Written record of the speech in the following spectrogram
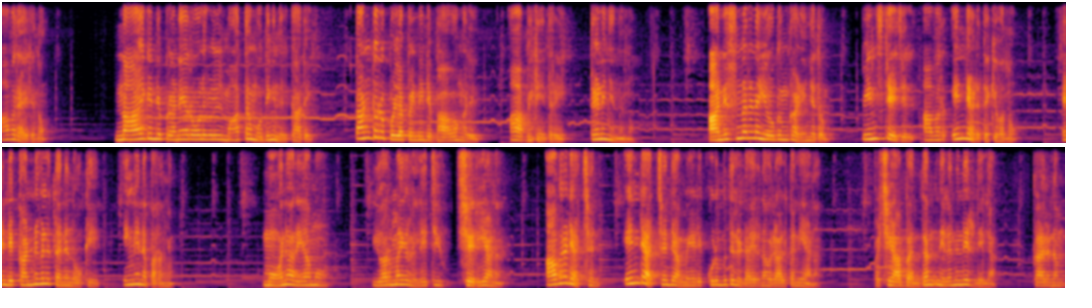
അവരായിരുന്നു. നായകന്റെ പ്രണയ റോളുകളിൽ മാത്രം ഒതുങ്ങി നിൽക്കാതെ തണ്ടുറപ്പുള്ള പെണ്ണിന്റെ ഭാവങ്ങളിൽ ആ അഭിനേത്രി തെളിഞ്ഞു നിന്നു. അനുസ്മരണ യോഗം കഴിഞ്ഞതും പിൻ സ്റ്റേജിൽ അവർ എന്റെ അടുത്തേക്ക് വന്നു. എന്റെ കണ്ണുകളിൽ തന്നെ നോക്കി ഇങ്ങനെ പറഞ്ഞു. മോനറിയാമോ? You are my relative. ശരിയാണ്. അവരുടെ അച്ഛൻ എന്റെ അച്ഛന്റെ അമ്മയുടെ കുടുംബത്തിലുണ്ടായിരുന്ന ഒരാൾ തന്നെയാണ്. പക്ഷേ ആ ബന്ധം നിലനിന്നിരുന്നില്ല. കാരണം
